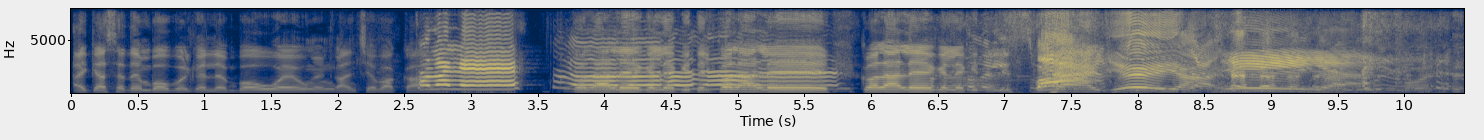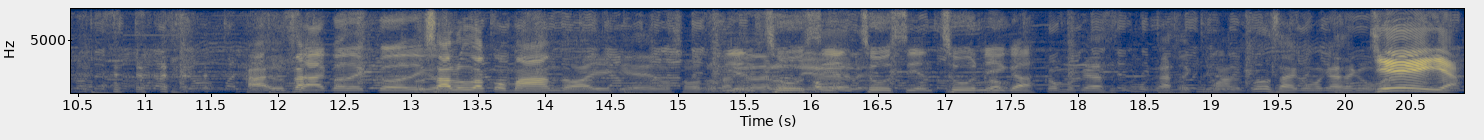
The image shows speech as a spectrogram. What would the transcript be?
hay que hacer dembow porque el dembow es un enganche bacano. ¡Cólale! Colale, que le quite el colale. Colale, que le quite el ¡Ay, yeah! Ah, un sa- saco de Un código. saludo a Comando ahí, que es nosotros. También. tú, cien tú, cien tú, nigga. ¿Cómo que hace, cómo que hace Comando? ¿Tú sabes cómo que hace Comando? Yeah.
